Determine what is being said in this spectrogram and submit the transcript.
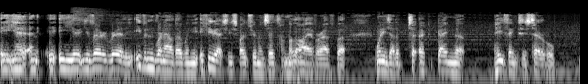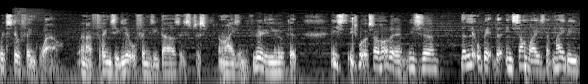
He, yeah, and he, he, you, you very rarely, even Ronaldo, when you, if you actually spoke to him and said, not that I ever have, but when he's had a, t- a game that he thinks is terrible, we'd still think, wow, you know, things he, little things he does is just amazing. If you really look at, he's he's worked so hard at it. He's um, the little bit that, in some ways, that maybe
